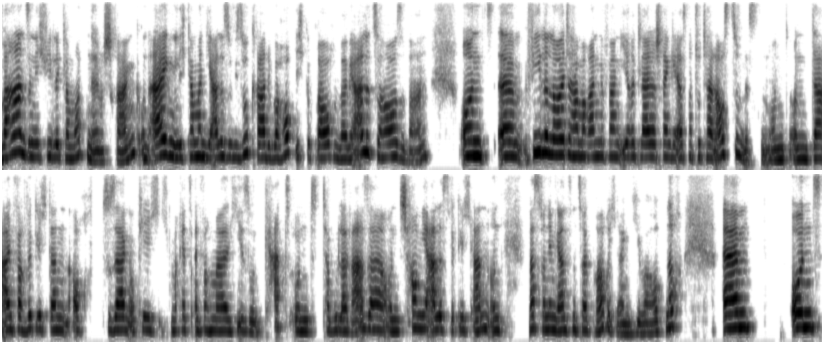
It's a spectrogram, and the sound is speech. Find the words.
wahnsinnig viele Klamotten im Schrank und eigentlich kann man die alle sowieso gerade überhaupt nicht gebrauchen, weil wir alle zu Hause waren. Und ähm, viele Leute haben auch angefangen, ihre Kleiderschränke erstmal total auszumisten und, und da einfach wirklich dann auch zu sagen, okay, ich, ich mache jetzt einfach mal hier so einen Cut und Tabula Rasa und schaue mir alles wirklich an und was von dem ganzen Zeug brauche ich eigentlich überhaupt noch. Ähm, und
